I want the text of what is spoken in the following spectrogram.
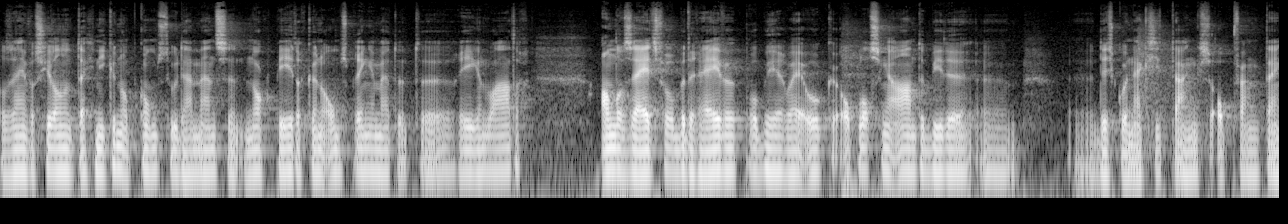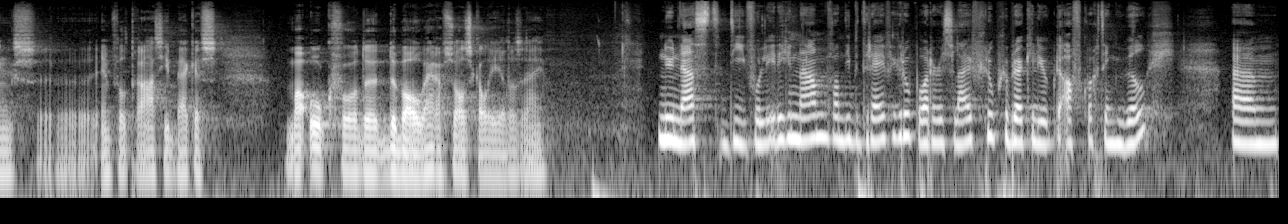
er zijn verschillende technieken op komst hoe dat mensen nog beter kunnen omspringen met het regenwater. Anderzijds voor bedrijven proberen wij ook oplossingen aan te bieden. Uh, disconnectietanks, opvangtanks, uh, infiltratiebekkens. Maar ook voor de, de bouwwerf, zoals ik al eerder zei. Nu, naast die volledige naam van die bedrijvengroep, Water is Life Groep, gebruiken jullie ook de afkorting WILG. Um,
